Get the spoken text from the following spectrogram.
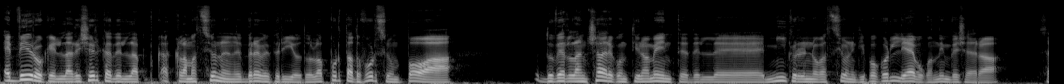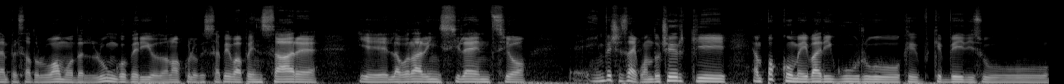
è vero che la ricerca dell'acclamazione nel breve periodo l'ha portato forse un po' a dover lanciare continuamente delle micro innovazioni di poco rilievo quando invece era sempre stato l'uomo del lungo periodo, no? quello che sapeva pensare e lavorare in silenzio invece, sai, quando cerchi, è un po' come i vari guru che, che vedi su,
